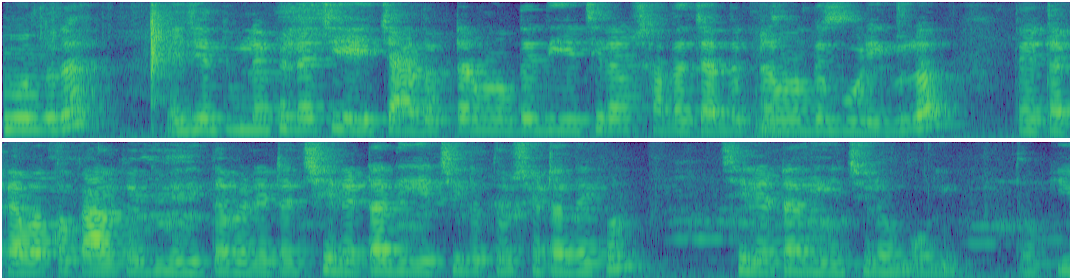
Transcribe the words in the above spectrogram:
বন্ধুরা এই যে তুলে ফেলেছি, এই চাদরটার মধ্যে দিয়েছিলাম, সাদা চাদরটার মধ্যে বড়িগুলো। তো এটাকে আবার তো কালকে ধুয়ে দিতে হবে। এটা ছেলেটা দিয়েছিল, তো সেটা দেখুন, ছেলেটা দিয়েছিল বড়ি। তো কি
